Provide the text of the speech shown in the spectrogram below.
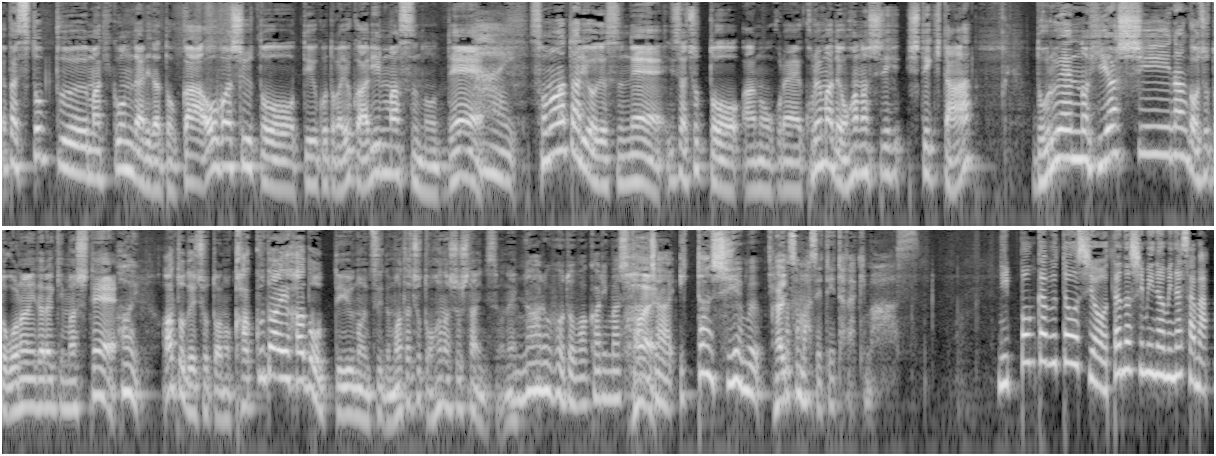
やっぱりストップ巻き込んだりだとか、オーバーシュートっていうことがよくありますので、はい、そのあたりをですね、実はちょっと、あの、これ、これまでお話ししてきた、ドル円の冷やしなんかをちょっとご覧いただきまして、はい。後でちょっとあの、拡大波動っていうのについてまたちょっとお話をしたいんですよね。なるほど、わかりました。はい、じゃあ、一旦 CM 挟ませていただきます、はい。日本株投資をお楽しみの皆様。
